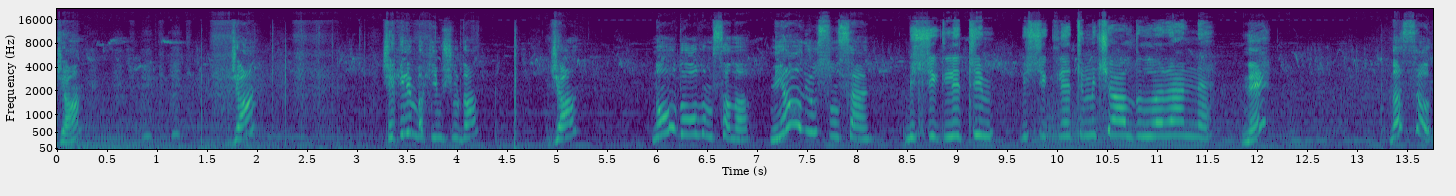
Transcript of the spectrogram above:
Can? Can? Çekilin bakayım şuradan. Can? Ne oldu oğlum sana? Niye ağlıyorsun sen? Bisikletim, bisikletimi çaldılar anne. Ne? Nasıl?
